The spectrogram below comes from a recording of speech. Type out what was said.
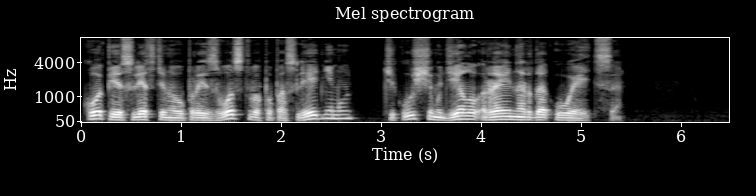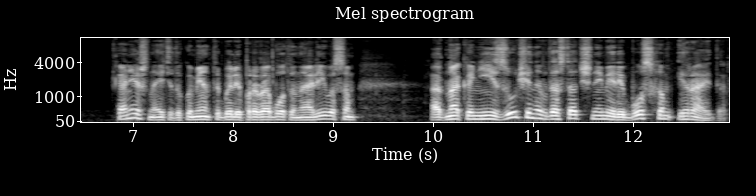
копия следственного производства по последнему текущему делу Рейнарда Уэйтса. Конечно, эти документы были проработаны Оливасом, однако не изучены в достаточной мере Босхом и Райдер.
